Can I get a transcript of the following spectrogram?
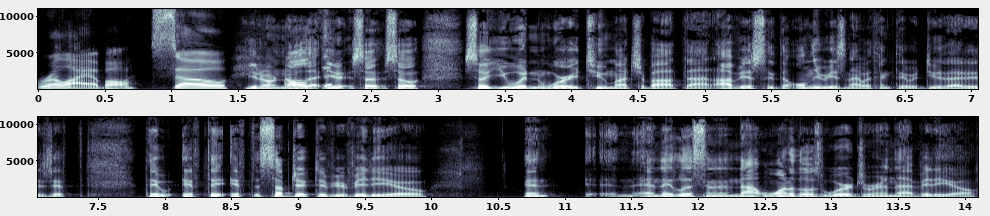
reliable. So You don't know that. So so so you wouldn't worry too much about that. Obviously, the only reason I would think they would do that is if they if they if the subject of your video and and, and they listen and not one of those words were in that video,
